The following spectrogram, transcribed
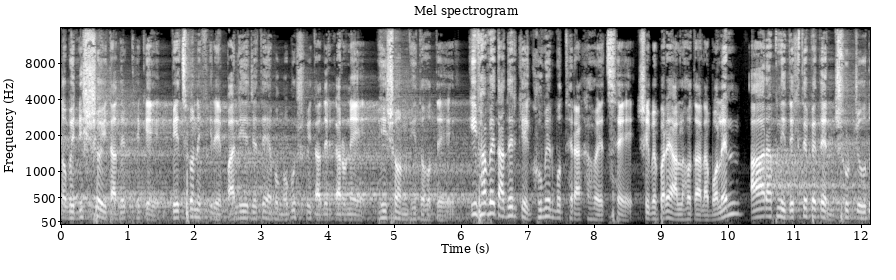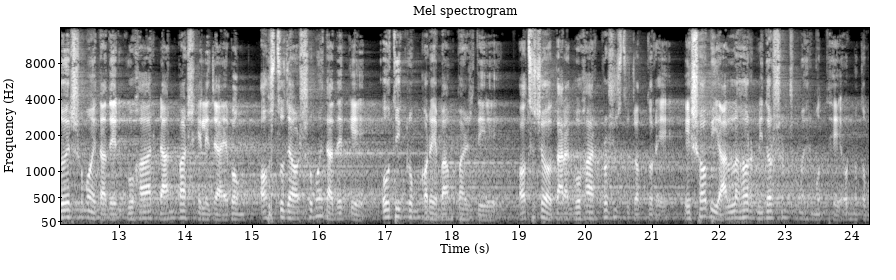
তবে নিশ্চয়ই তাদের থেকে পেছনে ফিরে পালিয়ে যেতে এবং অবশ্যই তাদের কারণে ভীষণ ভীত হতে। কীভাবে তাদেরকে ঘুমের মধ্যে রাখা হয়েছে, সে ব্যাপারে আল্লাহ তাআলা বলেন, আর আপনি দেখতে পেতেন সূর্য উদয়ের সময় তাদের গুহার ডান পাশ হেলে যায় এবং অস্ত যাওয়ার সময় তাদেরকে অতিক্রম করে বাম পাশ দিয়ে। অথচ তারা গুহার প্রশস্ত চত্বরে। এসবই আল্লাহর নিদর্শন সমূহের মধ্যে অন্যতম।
